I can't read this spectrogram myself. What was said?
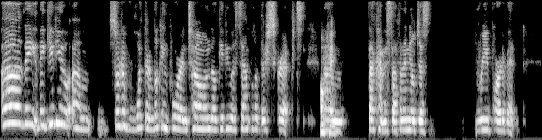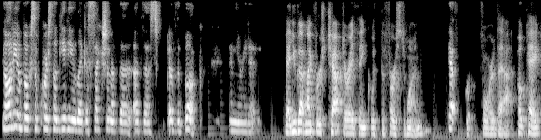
Uh, they they give you um sort of what they're looking for in tone. They'll give you a sample of their script, okay, um, that kind of stuff, and then you'll just read part of it. The audiobooks, of course, they'll give you like a section of the of the of the book, and you read it. Yeah, you got my first chapter, I think, with the first one yep. for, that. Okay.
